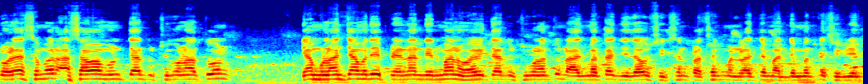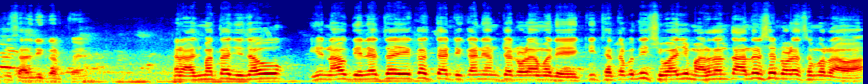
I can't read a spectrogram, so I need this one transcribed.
डोळ्यासमोर असावा म्हणून त्या दृष्टिकोनातून या मुलांच्यामध्ये प्रेरणा निर्माण व्हावी त्या दृष्टिकोनातून राजमाता जिजाऊ शिक्षण प्रसारक मंडळाच्या माध्यमातून शिवजयंती साजरी करतोय. राजमाता जिजाऊ हे नाव देण्याचं एकच त्या ठिकाणी आमच्या डोळ्यामध्ये की छत्रपती शिवाजी महाराजांचा आदर्श डोळ्यासमोर राहावा.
